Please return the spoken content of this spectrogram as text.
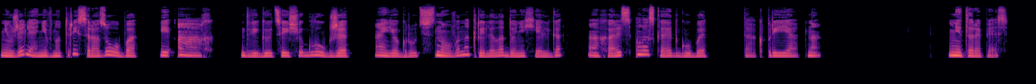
Неужели они внутри сразу оба? И ах! Двигаются еще глубже, а ее грудь снова накрыли ладони Хельга, а Хальс ласкает губы. Так приятно. Не торопясь,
